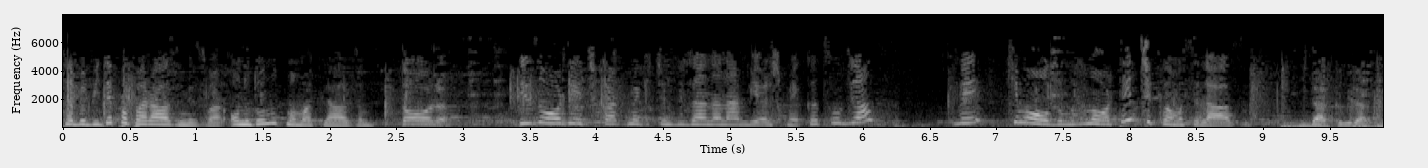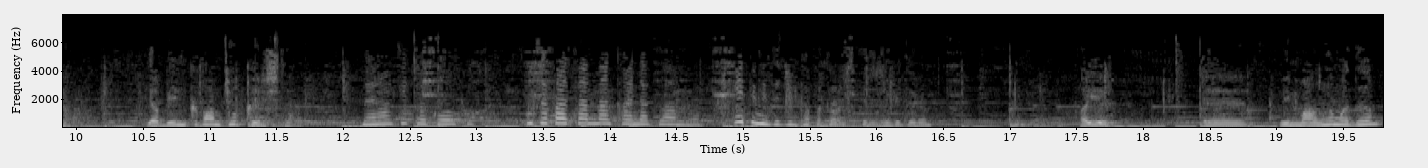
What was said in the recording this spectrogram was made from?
Tabii bir de paparazimiz var. Onu da unutmamak lazım. Doğru. Bizi ortaya çıkartmak için düzenlenen bir yarışmaya katılacağız. Ve kim olduğumuzun ortaya çıkmaması lazım. Bir dakika bir dakika. Ya benim kafam çok karıştı. Merak etme Korkut. Bu sefer senden kaynaklanmıyor. Hepimiz için kafa karıştırıcı bir durum. Hayır. Ee, benim anlamadığım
